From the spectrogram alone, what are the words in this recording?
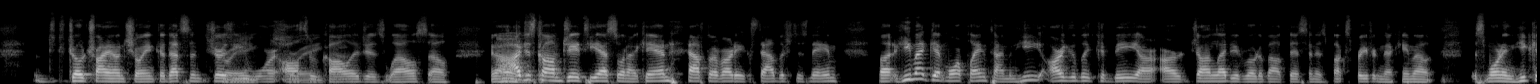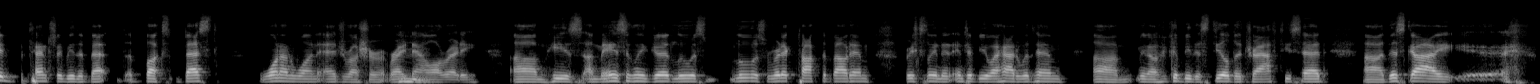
Joe Tryon-Shoyinka. That's the jersey he wore all through college as well. So, you know, oh, I just call him JTS when I can after I've already established his name. But he might get more playing time, and he arguably could be. Our, our Jon Ledyard wrote about this in his Bucs briefing that came out this morning. He could potentially be the, be- the Bucs' best one-on-one edge rusher right mm. now already. Um, he's amazingly good. Louis Louis Riddick talked about him recently in an interview I had with him. Um, you know, he could be the steal to draft. He said, uh, "This guy,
